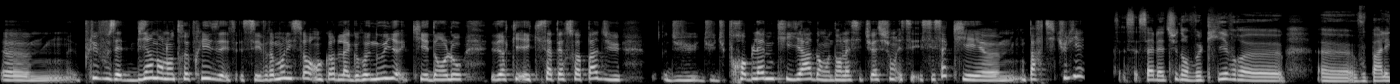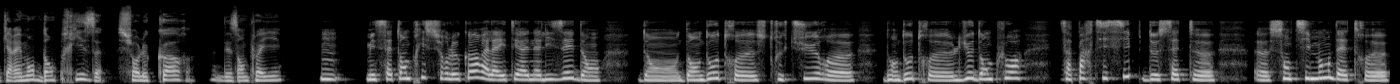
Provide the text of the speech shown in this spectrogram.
plus vous êtes bien dans l'entreprise, c'est vraiment l'histoire encore de la grenouille qui est dans l'eau, c'est-à-dire qui, et qui s'aperçoit pas du, du, du, problème qu'il y a dans, dans la situation. Et c'est ça qui est particulier. Ça, là-dessus, dans votre livre, euh, euh, vous parlez carrément d'emprise sur le corps des employés. Hmm. Mais cette emprise sur le corps, elle a été analysée dans dans d'autres structures, euh, dans d'autres lieux d'emploi. Ça participe de cet sentiment d'être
